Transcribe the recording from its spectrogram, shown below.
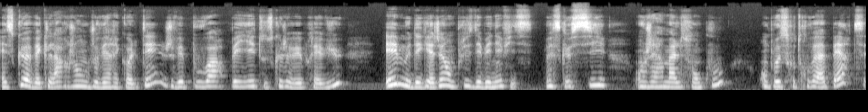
Est-ce que avec l'argent que je vais récolter, je vais pouvoir payer tout ce que j'avais prévu et me dégager en plus des bénéfices? Parce que si on gère mal son coût, on peut se retrouver à perte,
